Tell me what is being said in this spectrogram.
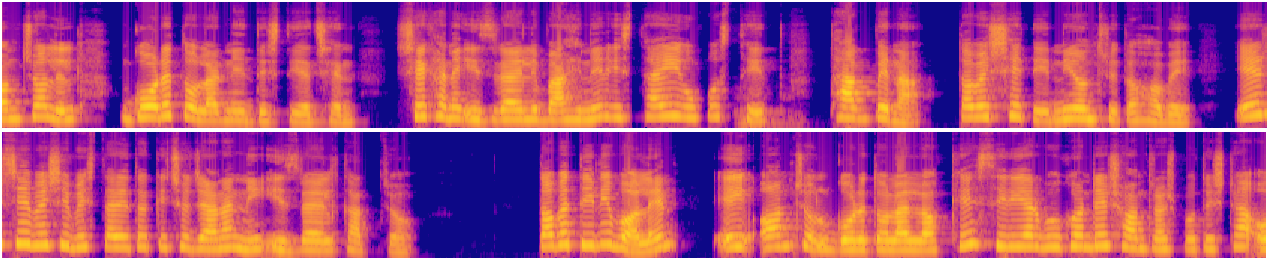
অঞ্চলে গড়ে তোলার নির্দেশ দিয়েছেন। সেখানে ইসরায়েলি বাহিনীর স্থায়ী উপস্থিত থাকবে না, তবে সেটি নিয়ন্ত্রিত হবে। এর চেয়ে বেশি বিস্তারিত কিছু জানাননি ইসরায়েল কাত্র তবে তিনি বলেন, এই অঞ্চল গড়ে তোলার লক্ষ্যে সিরিয়ার ভূখণ্ডে সন্ত্রাস প্রতিষ্ঠা ও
